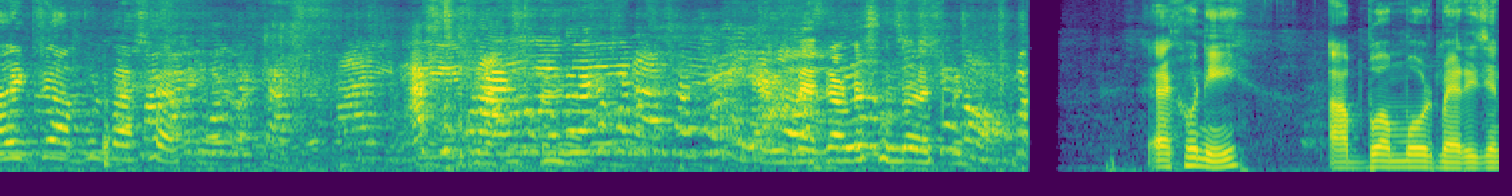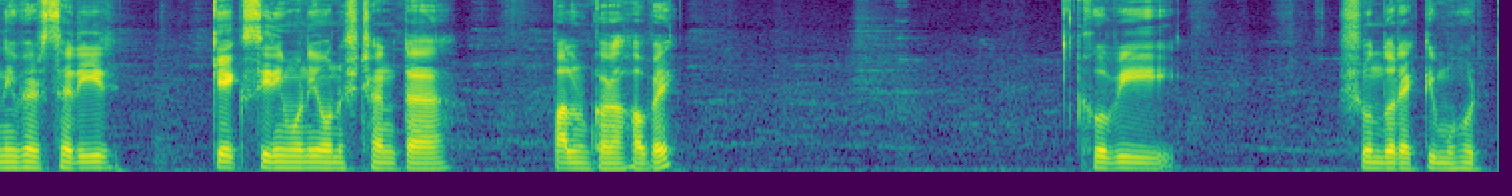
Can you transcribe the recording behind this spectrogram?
আরেকটু আব্বুর পাশে ব্যাকগ্রাউন্ডটা সুন্দর আসবে। এখনই আব্বু আম্মুর ম্যারেজ অ্যানিভার্সারির কেক সিরিমনি অনুষ্ঠানটা পালন করা হবে। খুবই সুন্দর একটি মুহূর্ত।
